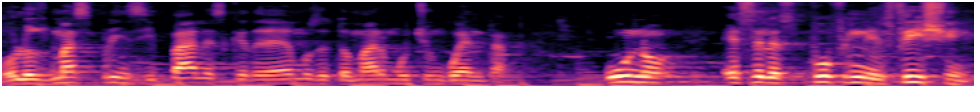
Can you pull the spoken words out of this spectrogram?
O los más principales que debemos de tomar mucho en cuenta. Uno es el spoofing y el phishing.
